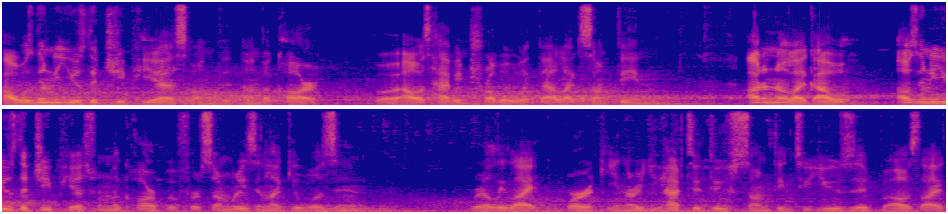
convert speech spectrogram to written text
I was gonna use the GPS on the on the car, but I was having trouble with that, like something. I don't know, like I I was gonna use the GPS from the car, but for some reason, like it wasn't really like working, or you had to do something to use it. But I was like,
